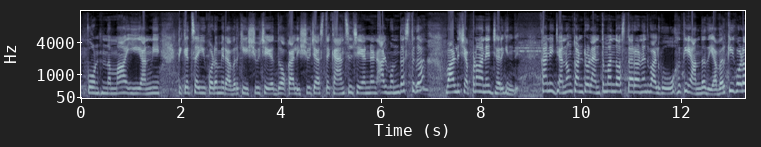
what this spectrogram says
ఎక్కువ ఉంటుందమ్మా. ఈ అన్ని టికెట్స్ అవి కూడా మీరు ఎవరికి ఇష్యూ చేయొద్దు. ఒకవేళ ఇష్యూ చేస్తే క్యాన్సిల్ చేయండి అని వాళ్ళు ముందస్తుగా వాళ్ళు చెప్పడం అనేది జరిగింది. కానీ జనం కంట్రోల్ ఎంతమంది వస్తారో అనేది వాళ్ళకి ఊహకి అందదు. ఎవరికి కూడా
